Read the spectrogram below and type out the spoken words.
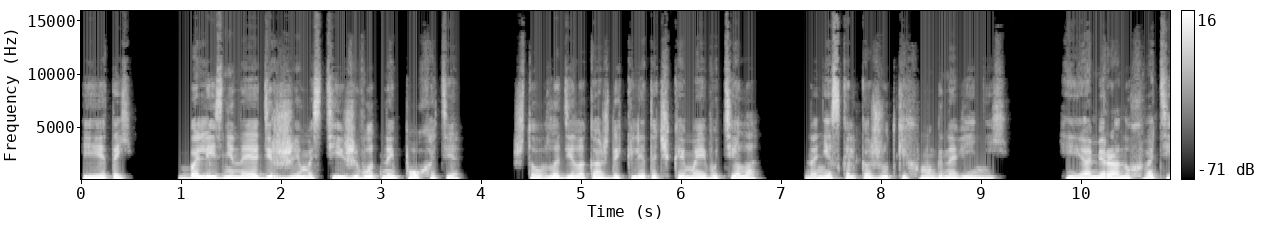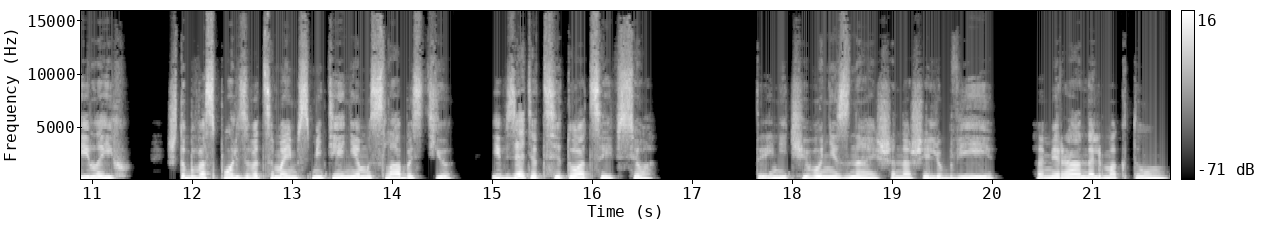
И этой болезненной одержимости и животной похоти, что владела каждой клеточкой моего тела на несколько жутких мгновений. И Амирану хватило их, чтобы воспользоваться моим смятением и слабостью и взять от ситуации все. Ты ничего не знаешь о нашей любви, Амиран Аль-Мактум,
